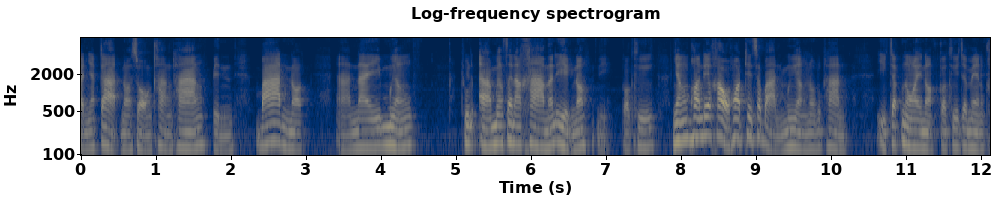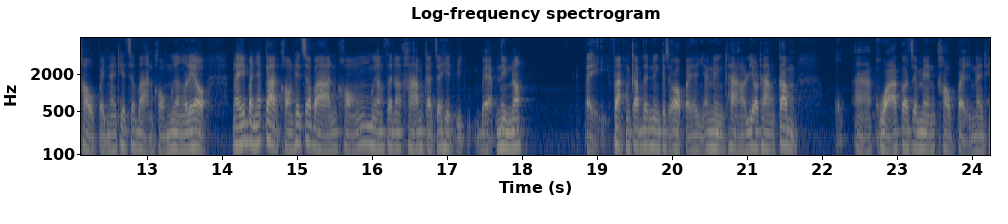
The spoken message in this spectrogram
บรรยากาศเนาะสองข้างทางเป็นบ้านเนาะในเมืองทุอ่าเมืองสนาคามนั่นเองเนาะนี่ก็คือยังพอได้เข้าฮอดเทศบาลเมืองเนาะทุกท่าน อีกจักหน่อยเนาะก็คือจะแมนเข้าไปในเทศบาลของเมืองแล้ว ในบรรยากาศของเทศบาลของเมืองสนาคามก็จะเห็นอีกแบบหนึ่งเนาะไปฝั่งกำด้านหนึ่งก็จะออกไปอย่างหนึ่งทางเลี้ยวทางกั้มอ่าขวาก็จะแมนเข้าไปในเท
